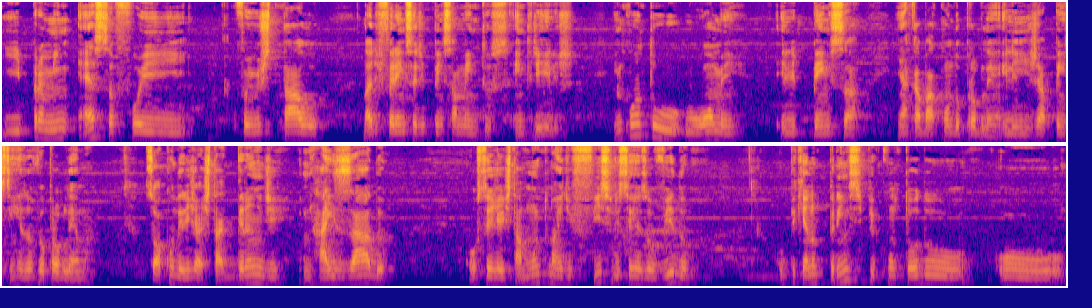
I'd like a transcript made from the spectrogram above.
E para mim essa foi foi o estalo da diferença de pensamentos entre eles. Enquanto o homem ele pensa em acabar com o problema, ele já pensa em resolver o problema. Só quando ele já está grande, enraizado, ou seja, está muito mais difícil de ser resolvido, o pequeno príncipe com todo o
